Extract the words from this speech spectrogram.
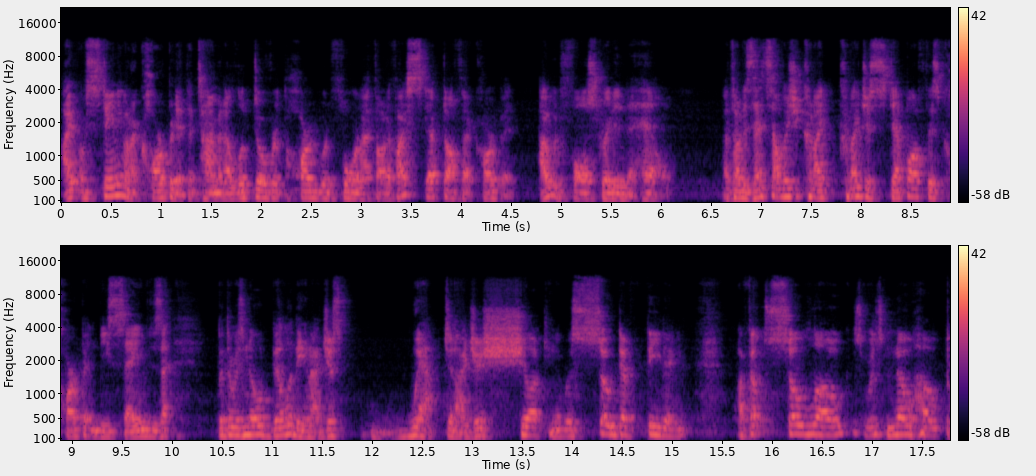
I was standing on a carpet at the time and I looked over at the hardwood floor and I thought if I stepped off that carpet, I would fall straight into hell. I thought, is that salvation? Could I could I just step off this carpet and be saved? Is that but there was no ability and I just wept and I just shook and it was so defeating. I felt so low because there was no hope.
